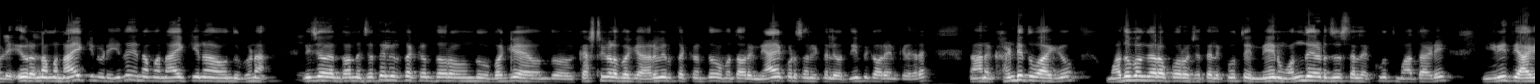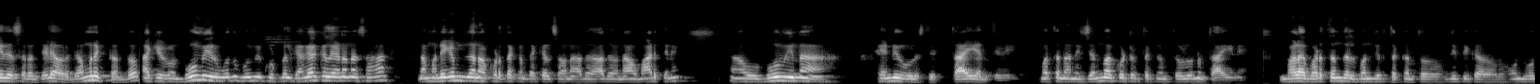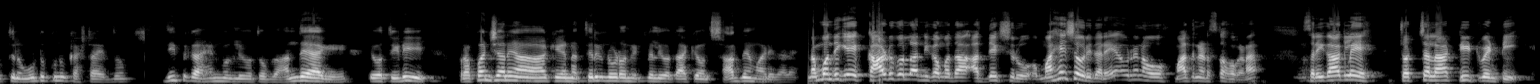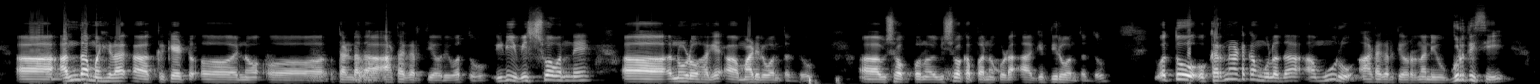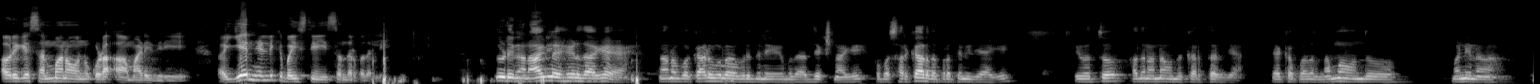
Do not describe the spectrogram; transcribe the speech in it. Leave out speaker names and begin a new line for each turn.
ನೋಡಿ, ಇವರು ನಮ್ಮ ನಾಯಕಿ ನೋಡಿ, ಇದೇ ನಮ್ಮ ನಾಯಕಿನ ಒಂದು ಗುಣ. ನಿಜ ತನ್ನ ಜೊತೆಲಿರ್ತಕ್ಕಂಥವ್ರ ಒಂದು ಬಗ್ಗೆ, ಒಂದು ಕಷ್ಟಗಳ ಬಗ್ಗೆ ಅರಿವಿರ್ತಕ್ಕಂಥ ಮತ್ತೆ ಅವ್ರಿಗೆ ನ್ಯಾಯ ಕೊಡಿಸೋ ನಿಟ್ಟಿನಲ್ಲಿ ಇವರು ದೀಪಿಕಾ ಅವ್ರು ಏನ್ ಕೇಳಿದರೆ, ನಾನು ಖಂಡಿತವಾಗಿಯೂ ಮಧು ಬಂಗಾರಪ್ಪ ಅವರ ಜೊತೆಲಿ ಕೂತು ಇನ್ನೇನು ಒಂದೆರಡು ದಿವಸದಲ್ಲೇ ಕೂತು ಮಾತಾಡಿ, ಈ ರೀತಿ ಆಗಿದೆ ಸರ್ ಅಂತೇಳಿ ಅವ್ರ ಗಮನಕ್ಕೆ ತಂದು, ಆಕೆ ಒಂದು ಭೂಮಿ ಇರ್ಬೋದು, ಭೂಮಿ ಕೊಟ್ಮೇಲೆ ಗಂಗಾ ಕಲ್ಯಾಣನ ಸಹ ನಮ್ಮ ನಿಗಮದಿಂದ ನಾವು ಕೊಡ್ತಕ್ಕಂಥ ಕೆಲಸವನ್ನ ಅದು ಅದು ನಾವು ಮಾಡ್ತೀನಿ. ನಾವು ಭೂಮಿನ ಹೆಣ್ಣಿಗೆ ಹೋಲಿಸ್ತೀವಿ, ತಾಯಿ ಅಂತೀವಿ. ಮತ್ತೆ ನನಗೆ ಜನ್ಮ ಕೊಟ್ಟಿರ್ತಕ್ಕಂಥವಳು ತಾಯಿನೇ. ಬಹಳ ಬಡತನದಲ್ಲಿ ಬಂದಿರತಕ್ಕಂಥವ್ರು ದೀಪಿಕಾ ಅವರು ಒಂದು ಹೊತ್ತಿನ ಊಟಕ್ಕೂ ಕಷ್ಟ ಇದ್ದು, ದೀಪಿಕಾ ಹೆಣ್ಮಗಳು ಇವತ್ತು ಅಂದೇ ಅಂದೆ ಆಗಿ, ಇವತ್ತು ಇಡೀ ಪ್ರಪಂಚನೇ ಆ ಆಕೆಯನ್ನ ತಿರುಗಿ ನೋಡೋ ನಿಟ್ಟಿನಲ್ಲಿ ಇವತ್ತು ಆಕೆ ಒಂದು ಸಾಧನೆ ಮಾಡಿದ್ದಾಳೆ.
ನಮ್ಮೊಂದಿಗೆ ಕಾಡುಗೊಲ್ಲ ನಿಗಮದ ಅಧ್ಯಕ್ಷರು ಮಹೇಶ್ ಅವರಿದ್ದಾರೆ. ಅವ್ರನ್ನ ನಾವು ಮಾತನಾಡಿಸ್ತಾ ಹೋಗೋಣ. ಸರ್, ಈಗಾಗಲೇ ಚೊಚ್ಚಲ ಟಿ ಟ್ವೆಂಟಿ ಅಂಧ ಮಹಿಳಾ ಕ್ರಿಕೆಟ್ ಏನು ತಂಡದ ಆಟಗಾರ್ತಿಯವರು ಇವತ್ತು ಇಡೀ ವಿಶ್ವವನ್ನೇ ನೋಡುವ ಹಾಗೆ ಮಾಡಿರುವಂಥದ್ದು ವಿಶ್ವಕಪ್ ವಿಶ್ವಕಪ್ ಅನ್ನು ಕೂಡ ಗೆದ್ದಿರುವಂತದ್ದು. ಇವತ್ತು ಕರ್ನಾಟಕ ಮೂಲದ ಮೂರು ಆಟಗಾರ್ತಿಯವರನ್ನ ನೀವು ಗುರುತಿಸಿ ಅವರಿಗೆ ಸನ್ಮಾನವನ್ನು ಕೂಡ ಮಾಡಿದಿರಿ ಏನ್ ಹೇಳಲಿಕ್ಕೆ ಬಯಸ್ತೀರಿ ಈ ಸಂದರ್ಭದಲ್ಲಿ?
ನೋಡಿ, ನಾನು ಆಗ್ಲೇ ಹೇಳಿದಾಗೆ, ನಾನೊಬ್ಬ ಕಾಡುಗುಲ ಅಭಿವೃದ್ಧಿ ನಿಗಮದ ಅಧ್ಯಕ್ಷನಾಗಿ, ಒಬ್ಬ ಸರ್ಕಾರದ ಪ್ರತಿನಿಧಿಯಾಗಿ, ಇವತ್ತು ಅದು ನನ್ನ ಒಂದು ಕರ್ತವ್ಯ. ಯಾಕಪ್ಪ ಅಂದ್ರೆ ನಮ್ಮ ಒಂದು ಮಣ್ಣಿನ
